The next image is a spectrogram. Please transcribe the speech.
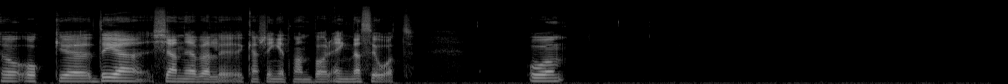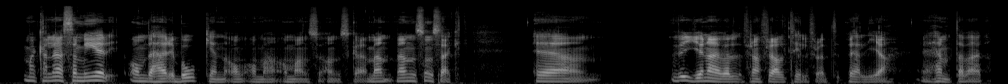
Och eh, det känner jag väl kanske inget man bör ägna sig åt. Och man kan läsa mer om det här i boken om, om, man, om man så önskar. Men, men som sagt, eh, vyerna är väl framförallt till för att välja, eh, hämta värden.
